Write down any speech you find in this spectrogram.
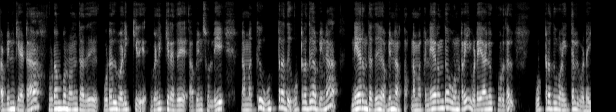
அப்படின்னு கேட்டா உடம்பு நொந்தது உடல் வலிக்குது வலிக்கிறது அப்படின்னு சொல்லி நமக்கு உற்றது. உற்றது அப்படின்னா நேர்ந்தது அப்படின்னு அர்த்தம். நமக்கு நேர்ந்த ஒன்றை விடையாக கூறுதல் உற்றது உரைத்தல் விடை.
